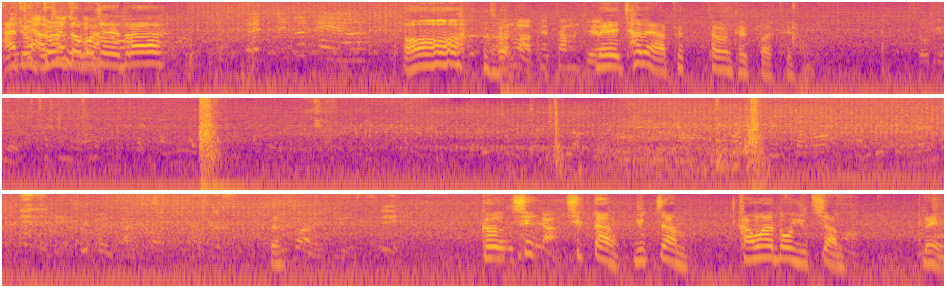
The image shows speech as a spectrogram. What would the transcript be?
아, 좀, 좀 이따 보자, 얘들아. 어. 차는 앞에 타면 돼요? 네, 차내 앞에 타면 될 것 같아요. 저기는. 그 시, 식당 6잠. 강화도 6잠. 네.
